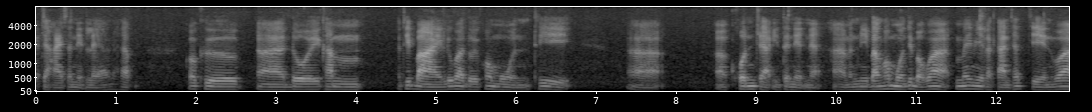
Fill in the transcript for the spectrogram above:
บจะหายสนิทแล้วนะครับ ก็คืออโดยคำ อธิบายหรือว่าโดยข้อมูลที่ค้นจากอินเทอร์เน็ตเนี่ยมันมีบางข้อมูลที่บอกว่าไม่มีหลักฐานชัดเจนว่า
